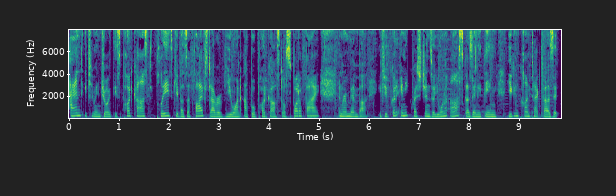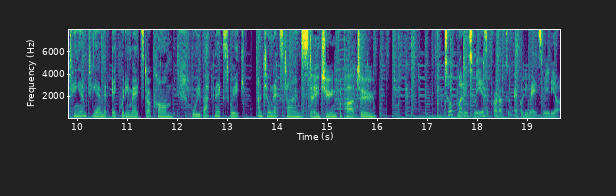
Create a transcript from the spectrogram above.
And if you enjoyed this podcast, please give us a five star review on Apple Podcast or Spotify. And remember, if you've got any questions or you want to ask us anything, you can contact us at tmtm at equitymates.com. We'll be back next week. Until next time, stay tuned for part two. Talk Money to Me is a product of Equity Mates Media.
